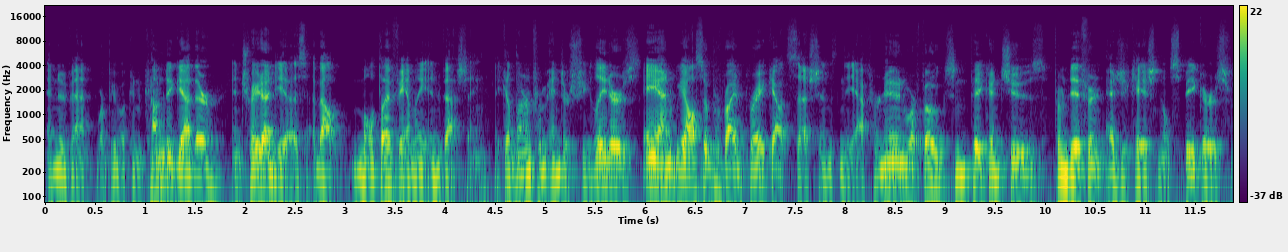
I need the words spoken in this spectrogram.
an event where people can come together and trade ideas about multifamily investing. They can learn from industry leaders, and we also provide breakout sessions in the afternoon where folks can pick and choose from different educational speakers,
